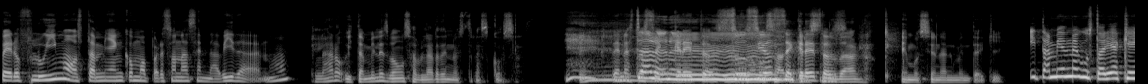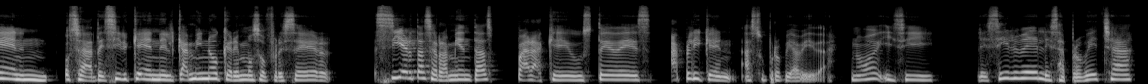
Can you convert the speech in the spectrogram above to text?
pero fluimos también como personas en la vida, ¿no? Claro, y también les vamos a hablar de nuestras cosas. De nuestros Tararán. secretos, sucios Vamos a secretos. emocionalmente aquí. Y también me gustaría que, en- o sea, decir que en el camino queremos ofrecer ciertas herramientas para que ustedes apliquen a su propia vida, ¿no? Y si les sirve, les aprovecha,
